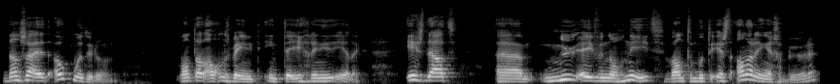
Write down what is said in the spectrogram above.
dan zou je het ook moeten doen. Want dan, anders ben je niet integer en niet eerlijk. Is dat uh, nu even nog niet, want er moeten eerst andere dingen gebeuren,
